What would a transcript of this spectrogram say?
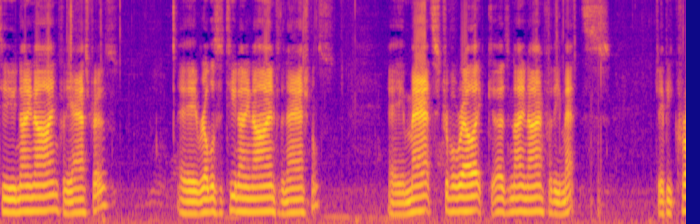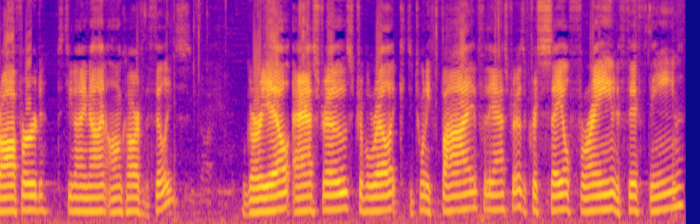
to 99 for the Astros. A Robles to 299 for the Nationals. A Matz triple relic uh, to 99 for the Mets. JP Crawford to 299 on card for the Phillies. Gurriel Astros triple relic to 25 for the Astros. A Chris Sale frame to 15.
